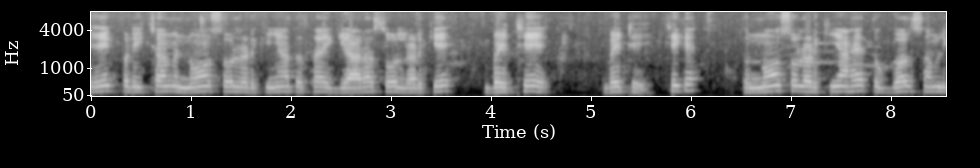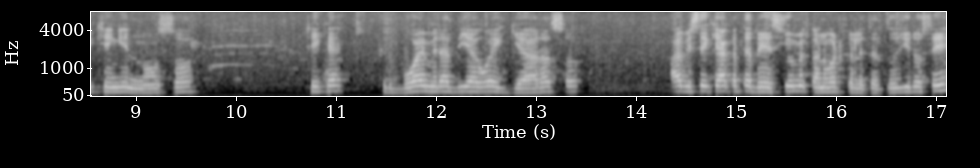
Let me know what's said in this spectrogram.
एक परीक्षा में 900 लड़कियाँ तथा 1100 लड़के बैठे बैठे, ठीक है? तो 900 लड़कियाँ हैं तो गर्ल्स हम लिखेंगे 900 ठीक है? फिर बॉय मेरा दिया हुआ है ग्यारह सौ। अब इसे क्या करते हैं? रेशियो में कन्वर्ट कर लेते हैं। दो ज़ीरो से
